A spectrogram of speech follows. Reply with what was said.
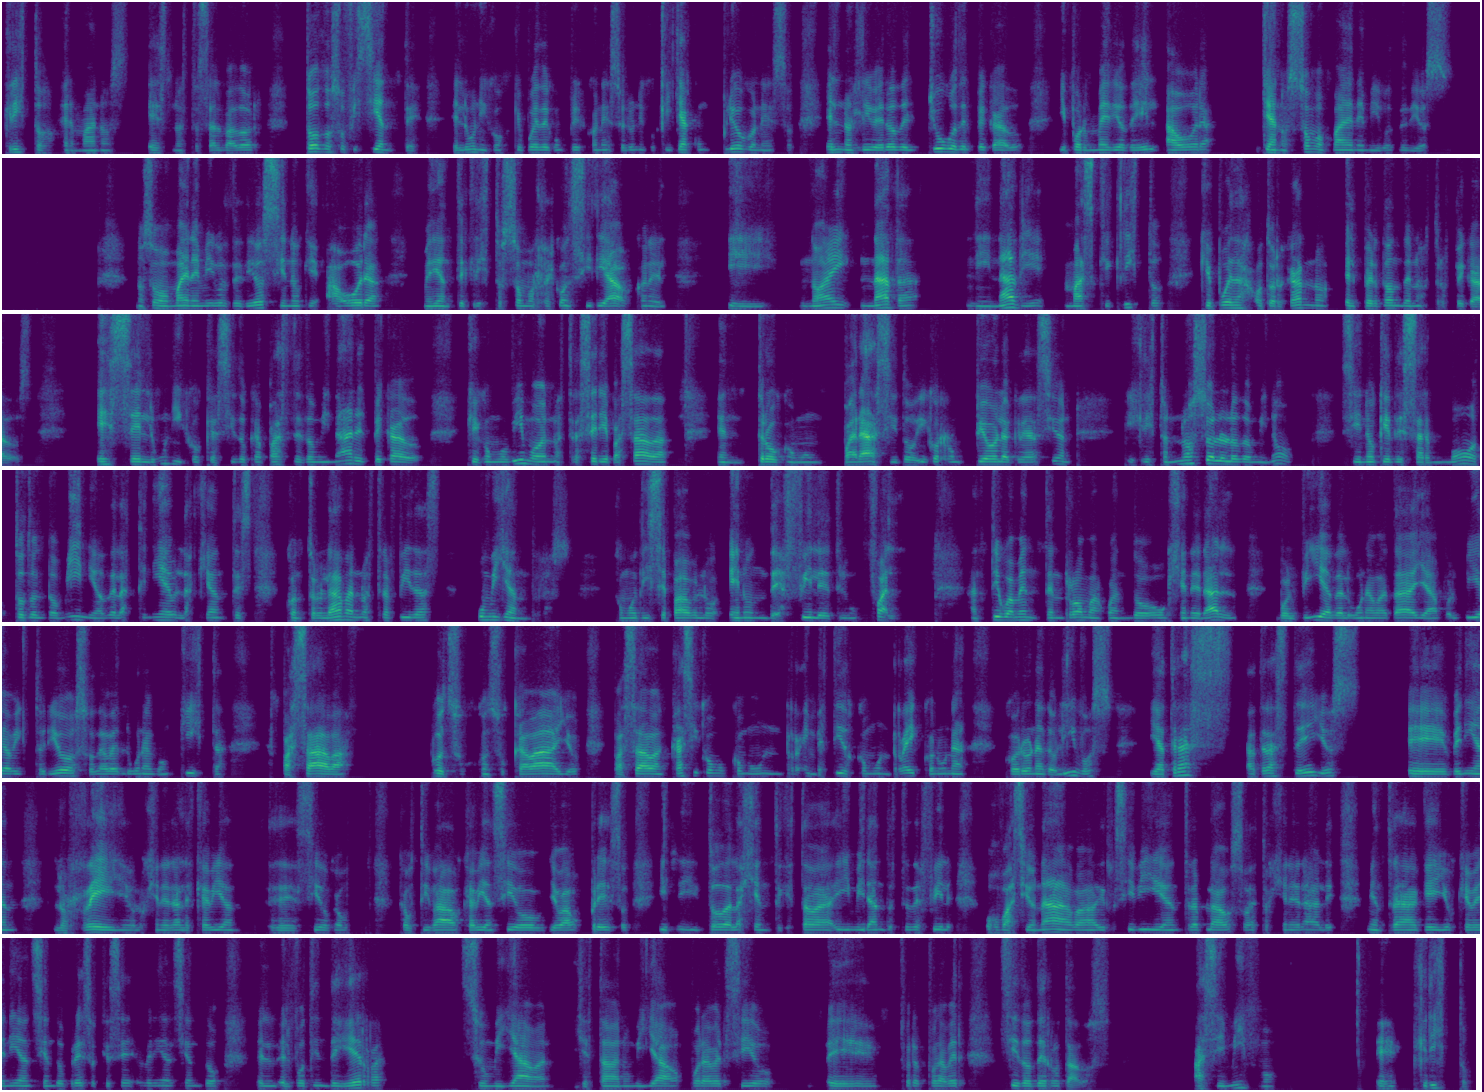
Cristo, hermanos, es nuestro Salvador, todo suficiente, el único que puede cumplir con eso, el único que ya cumplió con eso. Él nos liberó del yugo del pecado y por medio de Él ahora ya no somos más enemigos de Dios. No somos más enemigos de Dios, sino que ahora mediante Cristo somos reconciliados con Él. Y no hay nada ni nadie más que Cristo que pueda otorgarnos el perdón de nuestros pecados es el único que ha sido capaz de dominar el pecado, que como vimos en nuestra serie pasada, entró como un parásito y corrompió la creación. Y Cristo no solo lo dominó, sino que desarmó todo el dominio de las tinieblas que antes controlaban nuestras vidas, humillándolos, como dice Pablo, en un desfile triunfal. Antiguamente en Roma, cuando un general volvía de alguna batalla, volvía victorioso de alguna conquista, pasaba con, con sus caballos, pasaban casi como, como un investidos como un rey con una corona de olivos, y atrás, atrás de ellos eh, venían los reyes o los generales que habían eh, sido cautivados, que habían sido llevados presos, y, toda la gente que estaba ahí mirando este desfile ovacionaba y recibía entre aplausos a estos generales, mientras aquellos que venían siendo presos, que se, venían siendo el, el botín de guerra, se humillaban y estaban humillados por haber sido, eh, por, haber sido derrotados. Asimismo, eh, Cristo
